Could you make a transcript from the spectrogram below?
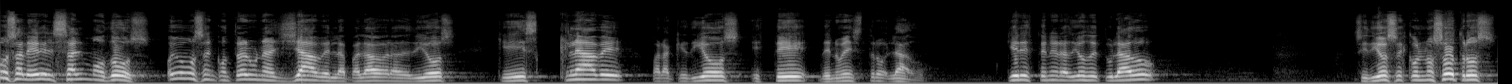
Vamos a leer el Salmo 2. Hoy vamos a encontrar una llave en la palabra de Dios que es clave para que Dios esté de nuestro lado. ¿Quieres tener a Dios de tu lado? Si Dios es con nosotros,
